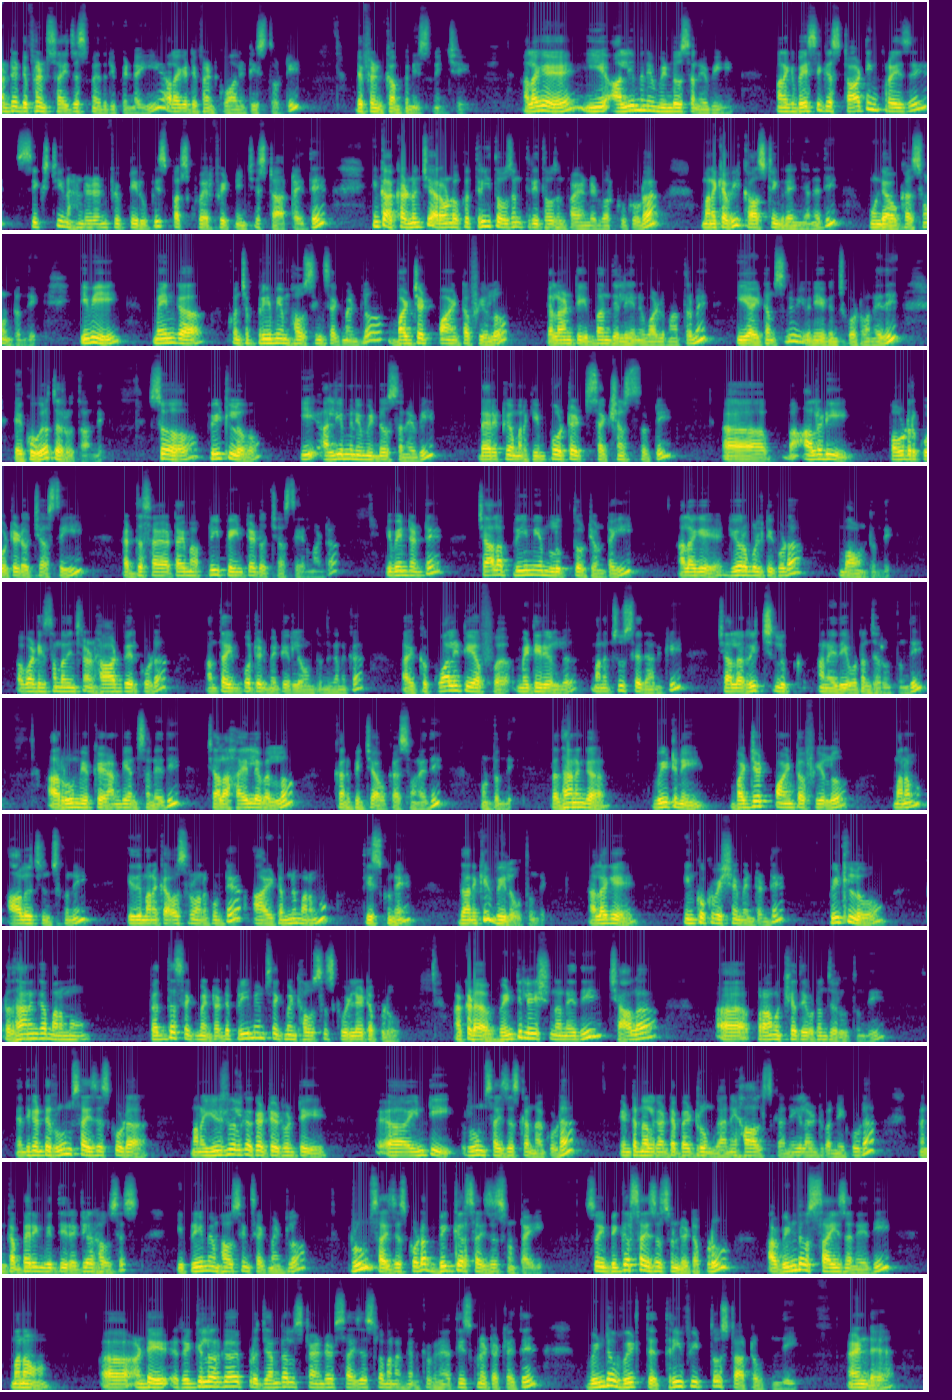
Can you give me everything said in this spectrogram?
అంటే డిఫరెంట్ సైజెస్ మీద డిపెండ్ అయ్యి అలాగే డిఫరెంట్ క్వాలిటీస్ తోటి డిఫరెంట్ కంపెనీస్ నుంచి. అలాగే ఈ అల్యూమినియం విండోస్ అనేవి మనకి బేసిక్గా starting ప్రైజే sixteen hundred and fifty rupees per square feet నుంచి స్టార్ట్ అయితే. ఇంకా అక్కడ నుంచి అరౌండ్ ఒక three thousand three thousand five hundred వరకు కూడా మనకి అవి కాస్టింగ్ రేంజ్ అనేది ఉండే అవకాశం ఉంటుంది. ఇవి మెయిన్గా కొంచెం ప్రీమియం హౌసింగ్ సెగ్మెంట్లో బడ్జెట్ పాయింట్ ఆఫ్ వ్యూలో ఎలాంటి ఇబ్బంది లేని వాళ్ళు మాత్రమే ఈ ఐటమ్స్ని వినియోగించుకోవడం అనేది ఎక్కువగా జరుగుతుంది. సో వీటిలో ఈ అల్యూమినియం విండోస్ అనేవి డైరెక్ట్గా మనకి ఇంపోర్టెడ్ సెక్షన్స్ తోటి ఆల్రెడీ పౌడర్ కోటెడ్ వచ్చేస్తాయి. At the time of pre painted వచ్చేస్తాయి అనమాట ఇవేంటంటే చాలా ప్రీమియం లుక్ తోటి ఉంటాయి. అలాగే డ్యూరబిలిటీ కూడా బాగుంటుంది. వాటికి సంబంధించిన హార్డ్వేర్ కూడా అంతా ఇంపోర్టెడ్ మెటీరియల్ ఉంటుంది కనుక ఆ యొక్క క్వాలిటీ ఆఫ్ మెటీరియల్ మనం చూసేదానికి చాలా రిచ్ లుక్ అనేది ఇవ్వటం జరుగుతుంది. ఆ రూమ్ యొక్క యాంబియన్స్ అనేది చాలా హై లెవెల్లో కనిపించే అవకాశం అనేది ఉంటుంది. ప్రధానంగా వీటిని బడ్జెట్ పాయింట్ ఆఫ్ వ్యూలో మనం ఆలోచించుకుని ఇది మనకు అవసరం అనుకుంటే ఆ ఐటెంని మనము తీసుకునే దానికి వీలవుతుంది. అలాగే ఇంకొక విషయం ఏంటంటే వీటిలో ప్రధానంగా మనము పెద్ద సెగ్మెంట్ అంటే ప్రీమియం సెగ్మెంట్ హౌసెస్కి వెళ్ళేటప్పుడు అక్కడ వెంటిలేషన్ అనేది చాలా ప్రాముఖ్యత ఇవ్వడం జరుగుతుంది. ఎందుకంటే రూమ్ సైజెస్ కూడా మన యూజువల్గా కట్టేటువంటి ఇంటి రూమ్ సైజెస్ కన్నా కూడా ఇంటర్నల్గా అంటే బెడ్రూమ్ కానీ హాల్స్ కానీ ఇలాంటివన్నీ కూడా and comparing with the regular houses ఈ ప్రీమియం హౌసింగ్ సెగ్మెంట్లో రూమ్ సైజెస్ కూడా బిగ్గర్ సైజెస్ ఉంటాయి. సో ఈ బిగ్గర్ సైజెస్ ఉండేటప్పుడు ఆ విండోస్ సైజ్ అనేది మనం అంటే రెగ్యులర్గా ఇప్పుడు జనరల్ స్టాండర్డ్ సైజెస్లో మనం కనుక తీసుకునేటట్లయితే విండో విడ్త్ త్రీ ఫీట్తో స్టార్ట్ అవుతుంది. అండ్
